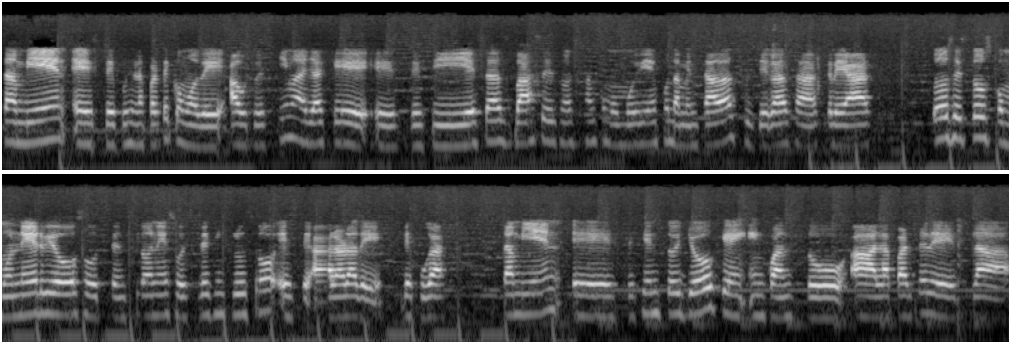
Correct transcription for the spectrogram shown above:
también este pues en la parte como de autoestima ya que este si esas bases no están como muy bien fundamentadas pues llegas a crear todos estos como nervios o tensiones o estrés incluso este a la hora de, jugar. También este, siento yo que en, cuanto a la parte de la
